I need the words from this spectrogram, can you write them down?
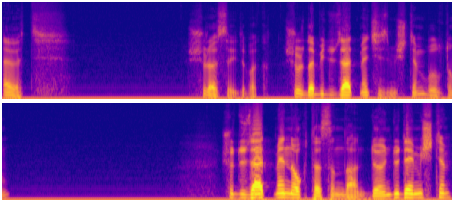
Evet. Şurasıydı bakın. Şurada bir düzeltme çizmiştim. Buldum. Şu düzeltme noktasından döndü demiştim.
